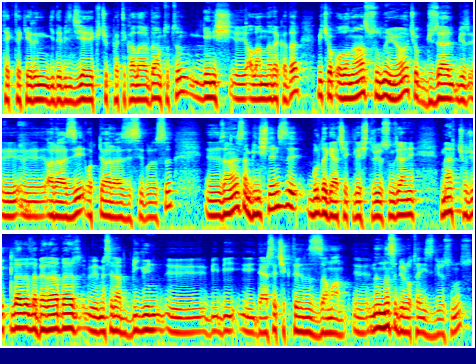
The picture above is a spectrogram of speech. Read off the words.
tek tekerin gidebileceği küçük patikalardan tutun geniş e, alanlara kadar birçok olanağı sunuyor. Çok güzel bir arazi ODTÜ arazisi burası. E, zannedersem binişlerinizi burada gerçekleştiriyorsunuz. Yani Mert çocuklarla beraber e, mesela bir gün e, bir, bir derse çıktığınız zaman e, nasıl bir rota izliyorsunuz?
